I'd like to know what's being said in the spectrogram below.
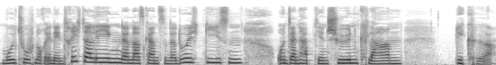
Mulltuch noch in den Trichter legen, dann das Ganze da durchgießen und dann habt ihr einen schönen klaren Likör.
